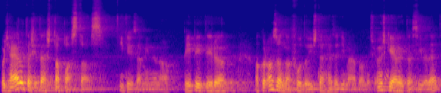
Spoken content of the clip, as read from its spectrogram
Hogyha elutasítást tapasztalsz, idézem minden a PPT-ről, akkor azonnal fordulj Istenhez egy imában, és önts ki előtte a szívedet,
